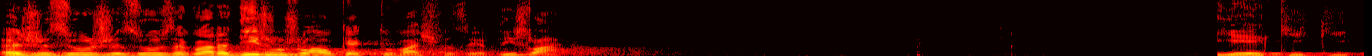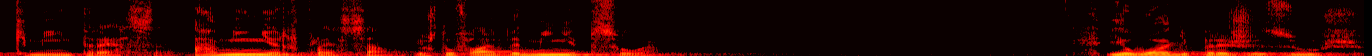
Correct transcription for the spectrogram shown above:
a Jesus, Jesus, agora diz-nos lá o que é que tu vais fazer. Diz lá. E é aqui que, que me interessa, a minha reflexão. Eu estou a falar da minha pessoa. Eu olho para Jesus,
